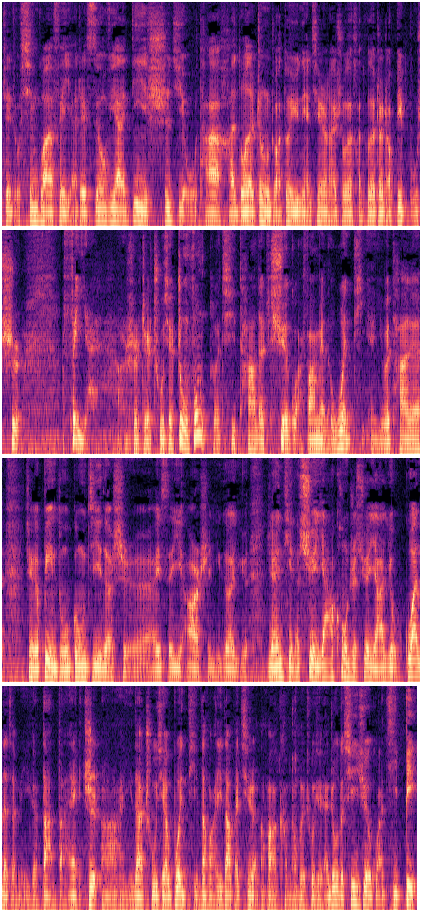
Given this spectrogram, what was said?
这种新冠肺炎这 COVID 十九，它很多的症状对于年轻人来说，很多的症状并不是肺炎。而是这出现中风和其他的血管方面的问题，因为它这个病毒攻击的是 ACE 二，是一个与人体的血压控制血压有关的这么一个蛋白质啊，一旦出现问题的话，一旦被侵染的话，可能会出现严重的心血管疾病。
